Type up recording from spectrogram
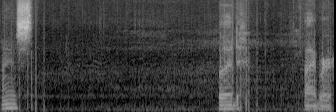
Nice. Wood. Fiber.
